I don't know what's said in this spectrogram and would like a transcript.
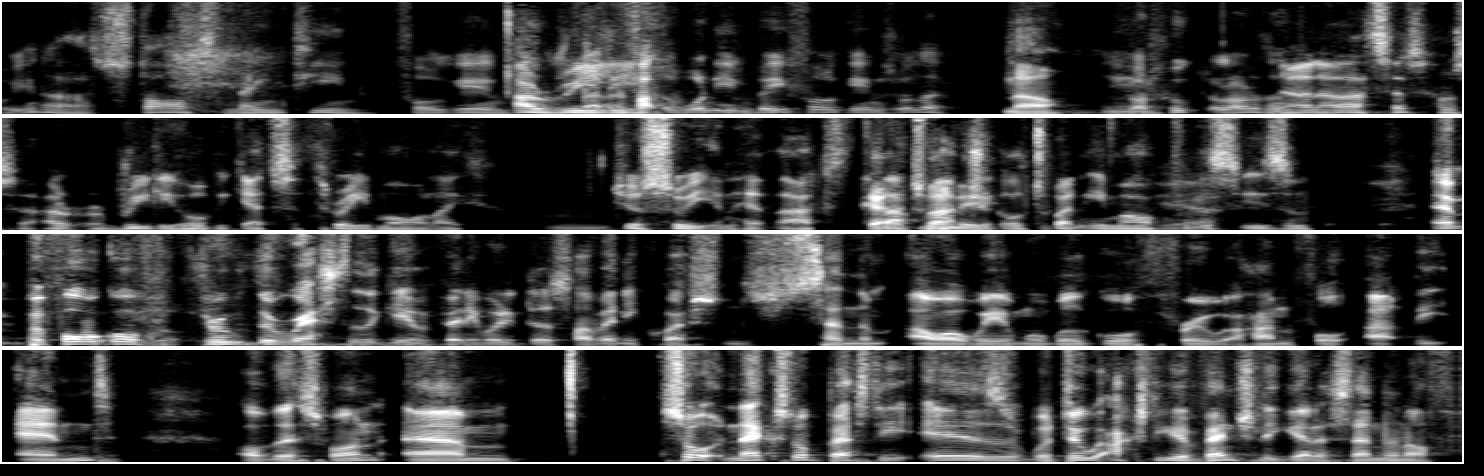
But you know, it starts 19 full games. I really- In fact, there wouldn't even be full games, will it? No. He got hooked a lot of them. No, no, that's it. I'm so- I really hope he gets a three more, like Mm. just so he can hit that Get that 20. magical twenty mark for the season. Um, before we go through the rest of the game, if anybody does have any questions, send them our way and we will go through a handful at the end of this one. Um, so next up, Besty, is we do actually eventually get a sending off.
